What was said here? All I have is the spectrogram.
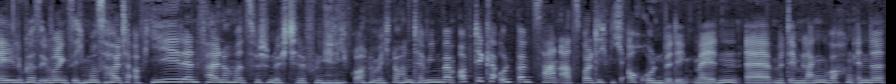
Ey, Lukas, übrigens, ich muss heute auf jeden Fall nochmal zwischendurch telefonieren. Ich brauche nämlich noch einen Termin beim Optiker und beim Zahnarzt wollte ich mich auch unbedingt melden. Äh, mit dem langen Wochenende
